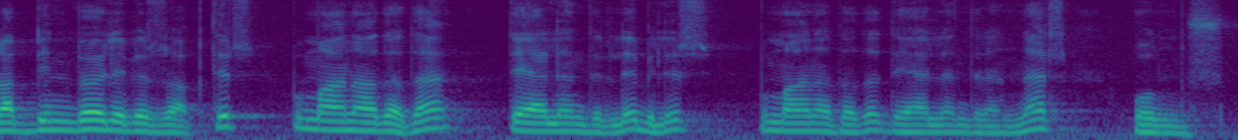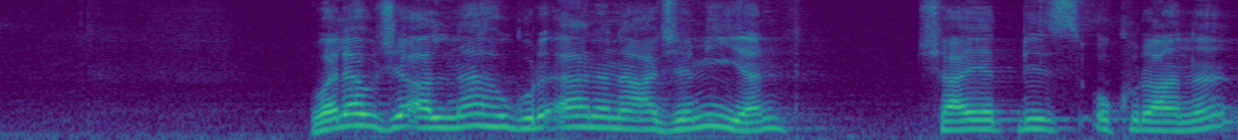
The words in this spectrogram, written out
Rabbin böyle bir Rab'dir. Bu manada da değerlendirilebilir. Bu manada da değerlendirenler olmuş. وَلَوْ جَعَلْنَاهُ قُرْآنًا عَجَمِيًّا Şayet biz o Kur'an'ı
